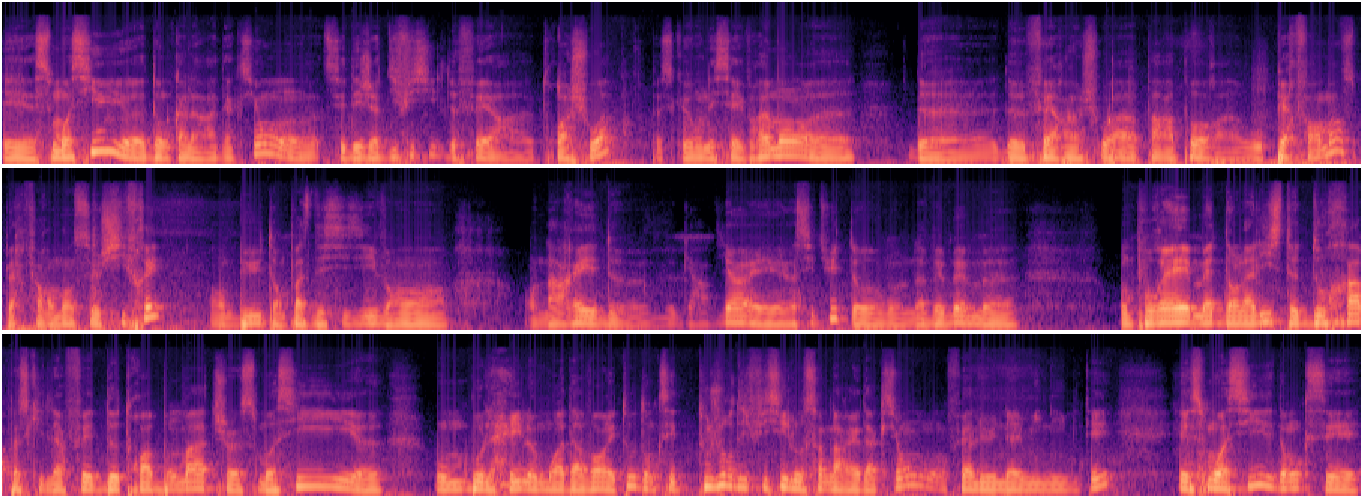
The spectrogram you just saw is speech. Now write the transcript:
Et ce mois-ci, euh, donc à la rédaction, c'est déjà difficile de faire euh, trois choix parce qu'on essaye vraiment de, faire un choix par rapport aux performances, performances chiffrées, en but, en passe décisive, en, arrêt de, de gardien et ainsi de suite. On avait même, on pourrait mettre dans la liste Doura parce qu'il a fait deux trois bons matchs euh, ce mois-ci, euh, Umboulhi le mois d'avant et tout. Donc c'est toujours difficile au sein de la rédaction. On fait à l'unanimité. Et ce mois-ci, donc c'est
